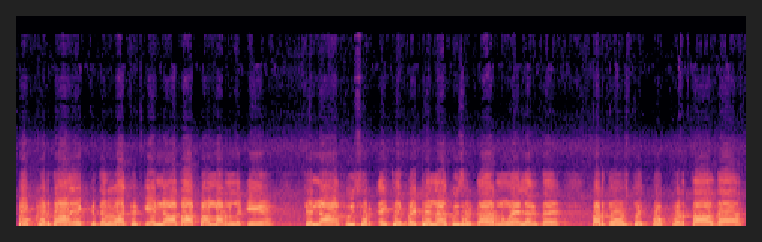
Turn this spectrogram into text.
ਭੁੱਖ ਹੜਤਾਲ ਇੱਕ ਦਿਨ ਰੱਖ ਕੇ ਨਾ ਤਾਂ ਆਪਾਂ ਮਰਨ ਲੱਗੇ ਆ। ਤੇ ਨਾ ਕੋਈ ਸਰ- ਇੱਥੇ ਬੈਠੇ ਨਾ ਕੋਈ ਸਰਕਾਰ ਨੂੰ ਐ ਲੱਗਦਾ ਹੈ। ਪਰ ਦੋਸਤੋ ਭੁੱਖ ਹੜਤਾਲ ਦਾ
